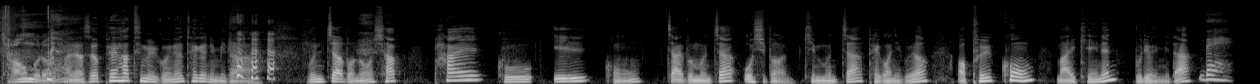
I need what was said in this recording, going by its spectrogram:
처음으로. 안녕하세요. 폐 하트 밀고 있는 택연입니다. 문자 번호 샵 8910 짧은 문자 50원, 긴 문자 100원이고요. 어플 콩 마이케이는 무료입니다. 네.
